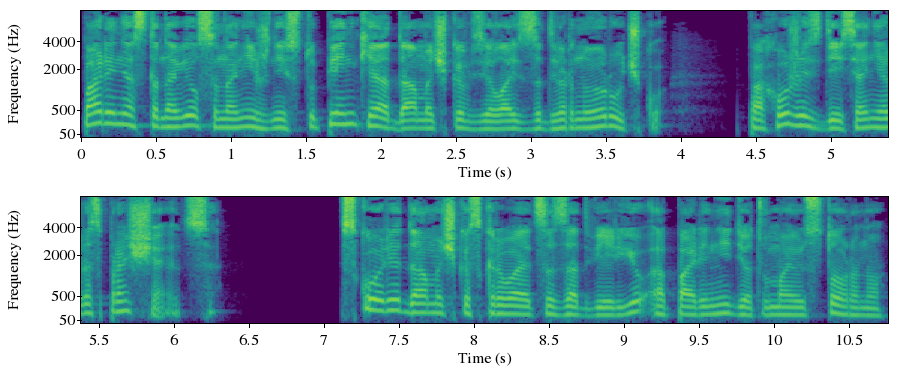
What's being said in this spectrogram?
Парень остановился на нижней ступеньке, а дамочка взялась за дверную ручку. Похоже, здесь они распрощаются. Вскоре дамочка скрывается за дверью, а парень идет в мою сторону.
